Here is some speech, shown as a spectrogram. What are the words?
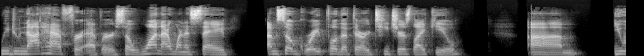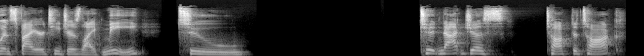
we do not have forever. So, one, I want to say I'm so grateful that there are teachers like you. Um, you inspire teachers like me to to not just talk the talk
